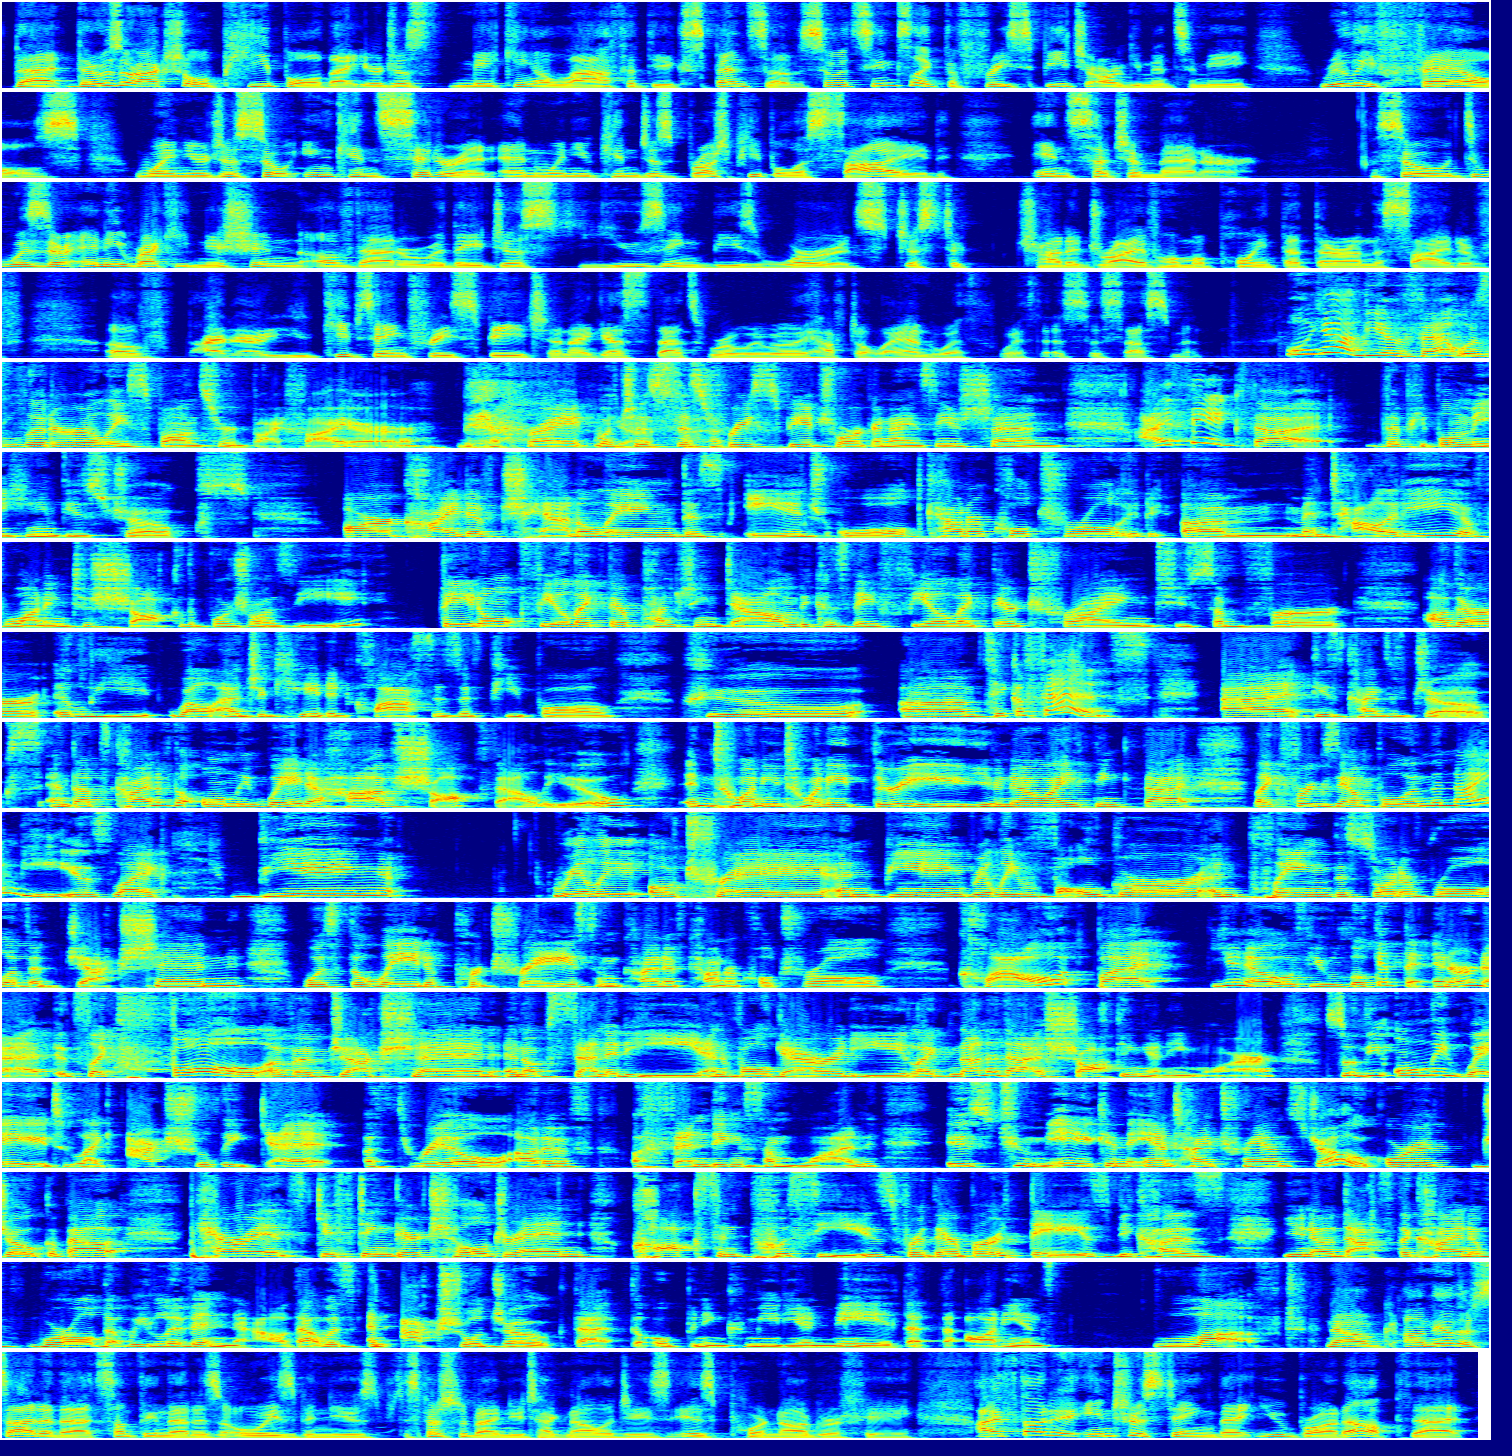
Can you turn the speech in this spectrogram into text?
that those are actual people that you're just making a laugh at the expense of. So it seems like the free speech argument to me really fails when you're just so inconsiderate and when you can just brush people aside in such a manner. So was there any recognition of that or were they just using these words just to try to drive home a point that they're on the side of of I, you keep saying free speech and I guess that's where we really have to land with with this assessment. Well, yeah, the event was literally sponsored by Fire, yeah. right? Which yes. is this free speech organization. I think that the people making these jokes are kind of channeling this age old countercultural um, mentality of wanting to shock the bourgeoisie they don't feel like they're punching down because they feel like they're trying to subvert other elite, well educated classes of people who um, take offense at these kinds of jokes. And that's kind of the only way to have shock value in 2023. You know, I think that, like, for example, in the 90s, like being really outre and being really vulgar and playing this sort of role of objection was the way to portray some kind of countercultural clout. But you know, if you look at the internet, it's like full of objection and obscenity and vulgarity. Like none of that is shocking anymore. So the only way to like actually get a thrill out of offending someone is to make an anti-trans joke or a joke about parents gifting their children cocks and pussies for their birthdays because, you know, that's the kind of world that we live in now. That was an actual joke that the opening comedian made that the audience loved. Now, on the other side of that, something that has always been used, especially by new technologies, is pornography. I thought it interesting that you brought up that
